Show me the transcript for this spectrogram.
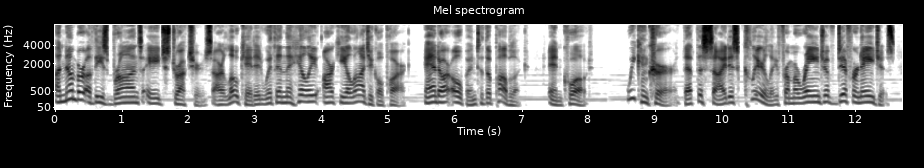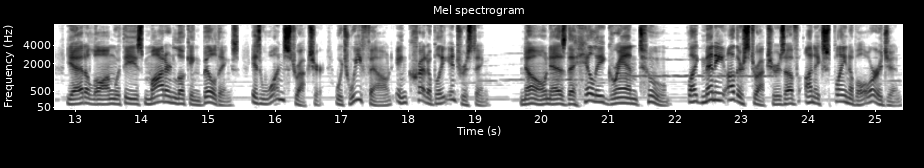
A number of these Bronze Age structures are located within the Hilli Archaeological Park, and are open to the public." End quote. We concur that the site is clearly from a range of different ages, yet along with these modern-looking buildings is one structure which we found incredibly interesting. Known as the Hilli Grand Tomb, like many other structures of unexplainable origin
